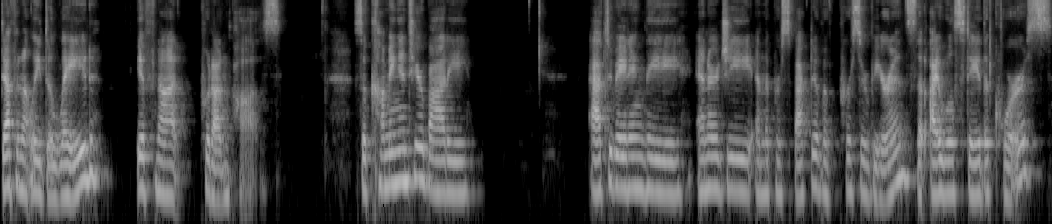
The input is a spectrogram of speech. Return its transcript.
definitely delayed, if not put on pause. So coming into your body, activating the energy and the perspective of perseverance that I will stay the course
